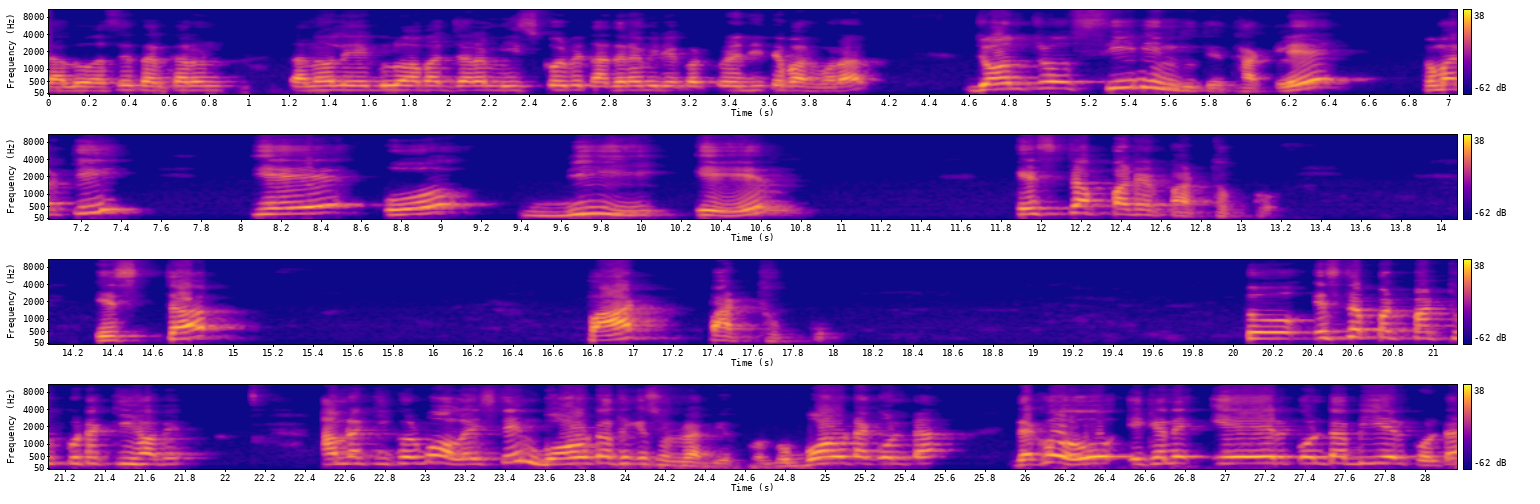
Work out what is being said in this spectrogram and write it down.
চালু আছে। তার কারণ, তা নাহলে এগুলো আবার যারা মিস করবে, তাদের আমি রেকর্ড করে দিতে পারব না। যন্ত্র সি বিন্দুতে থাকলে, তোমার কি? এ ও বি এর স্টাপ পার্টের পার্থক্য। স্টাপ পার্ট পার্থক্য। তো স্টাপ পার্ট পার্থক্যটা কি হবে? আমরা কি করব? অলওয়েজ টাইম বড়টা থেকে ছোটটা বিয়োগ করব। বড়টা কোনটা? দেখো, এখানে এ এর কোনটা বি এর কোনটা,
